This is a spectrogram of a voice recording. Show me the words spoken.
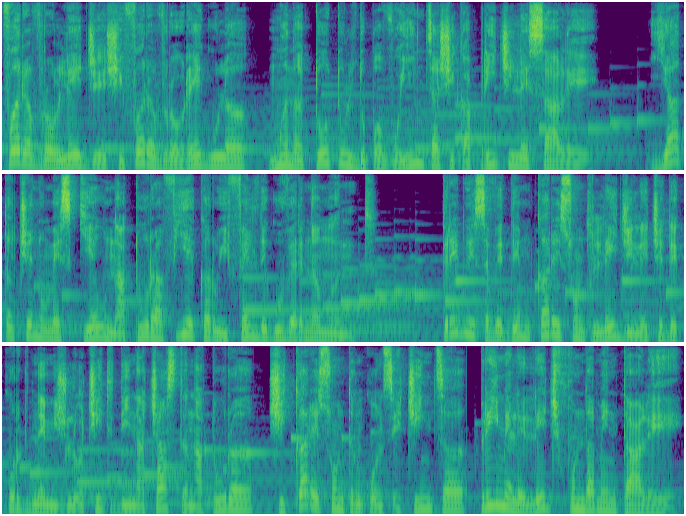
fără vreo lege și fără vreo regulă, mână totul după voința și capriciile sale. Iată ce numesc eu natura fiecărui fel de guvernământ. trebuie să vedem care sunt legile ce decurg nemijlocit din această natură și care sunt în consecință primele legi fundamentale.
